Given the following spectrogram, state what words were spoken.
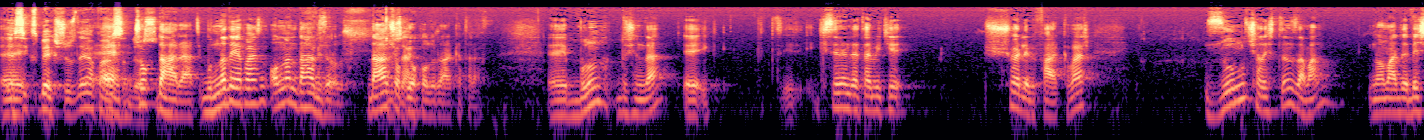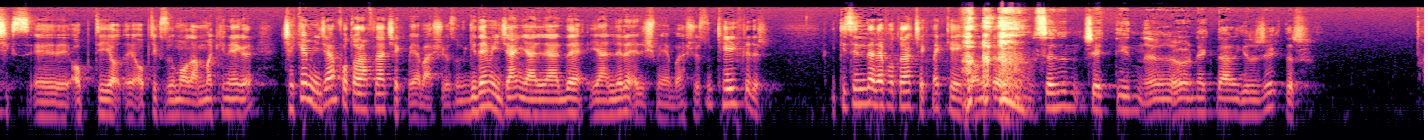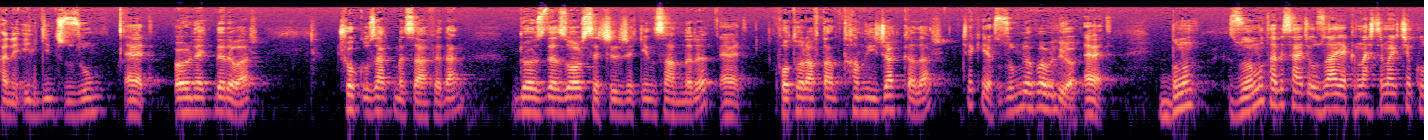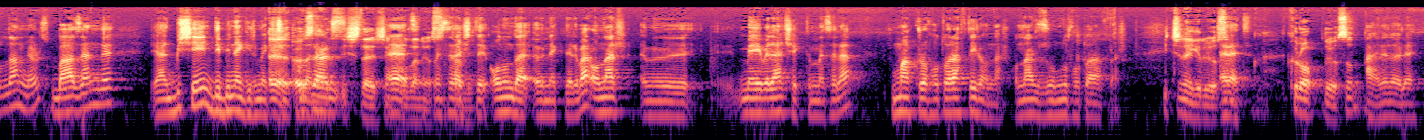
Ee, SX500 ile yaparsın Evet, diyorsun. çok daha rahat. Bununla da yaparsın. Ondan daha güzel olur. Daha çok Güzel. yok olur arka taraf. Ee, bunun dışında e, ik- ikisinin de tabii ki şöyle bir farkı var. Zoom'lu çalıştığın zaman normalde 5x e, opti, e, optik zoom'u olan makineye göre çekemeyeceğin fotoğraflar çekmeye başlıyorsun. Gidemeyeceğin yerlerde yerlere erişmeye başlıyorsun. Keyiflidir. İkisinde de fotoğraf çekmek keyifli onu söyleyeyim. Senin çektiğin e, örnekler girecektir. Hani ilginç zoom evet. örnekleri var. Çok uzak mesafeden gözde zor seçilecek insanları Evet. fotoğraftan tanıyacak kadar Çekiyorsun. zoom yapabiliyor. Evet. Bunun zoom'u tabii sadece uzağa yakınlaştırmak için kullanmıyoruz. Bazen de yani bir şeyin dibine girmek Evet, için kullanıyoruz. özel işler için evet, kullanıyorsun Mesela tabii işte onun da örnekleri var. Onlar e, meyveler çektim mesela. Makro fotoğraf değil onlar. Onlar zoom'lu fotoğraflar. İçine giriyorsun. Evet. Cropluyorsun. Aynen öyle.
